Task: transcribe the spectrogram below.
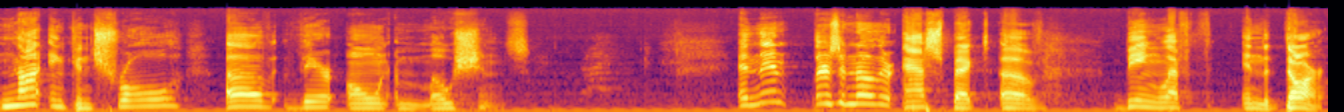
not in control of their own emotions. And then there's another aspect of being left in the dark.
